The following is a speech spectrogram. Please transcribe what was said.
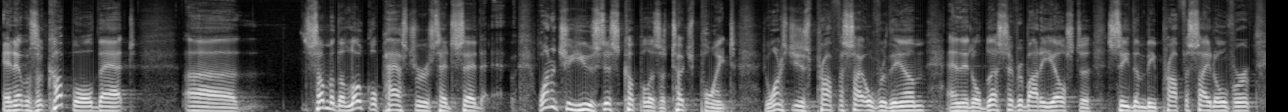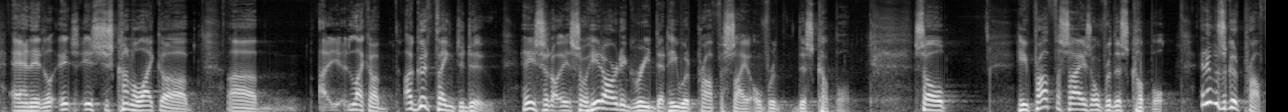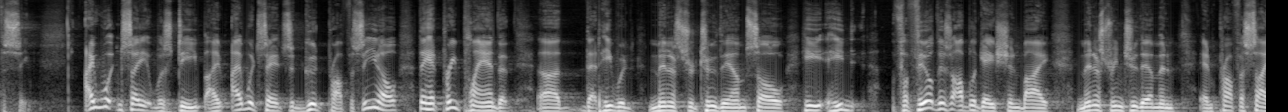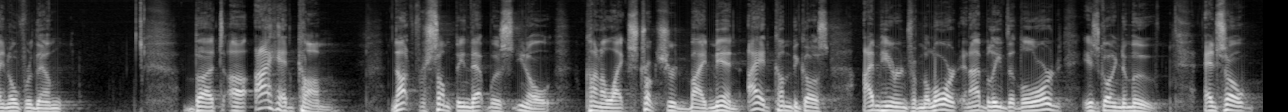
And it was a couple that uh, some of the local pastors had said, Why don't you use this couple as a touch point? Why don't you just prophesy over them and it'll bless everybody else to see them be prophesied over? And it'll, it's, it's just kind of like a. Uh, like a, a good thing to do. And he said, so he'd already agreed that he would prophesy over this couple. So he prophesies over this couple, and it was a good prophecy. I wouldn't say it was deep. I, I would say it's a good prophecy. You know, they had pre-planned that uh, that he would minister to them, so he he fulfilled his obligation by ministering to them and and prophesying over them. But uh, I had come not for something that was you know kind of like structured by men. I had come because I'm hearing from the Lord, and I believe that the Lord is going to move, and so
